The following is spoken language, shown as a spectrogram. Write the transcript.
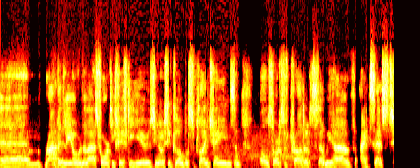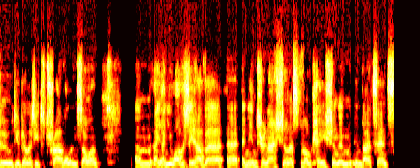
um, rapidly over the last 40, 50 years. You know, see global supply chains and all sorts of products that we have access to, the ability to travel and so on. Um, and, and, you obviously have a, a, an internationalist vocation in, in that sense.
